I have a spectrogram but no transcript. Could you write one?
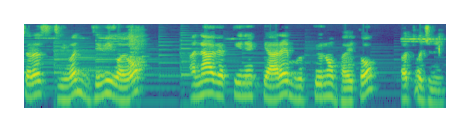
સરસ જીવન જીવી ગયો અને આ વ્યક્તિને ક્યારેય મૃત્યુનો ભય તો હતો જ નહીં.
